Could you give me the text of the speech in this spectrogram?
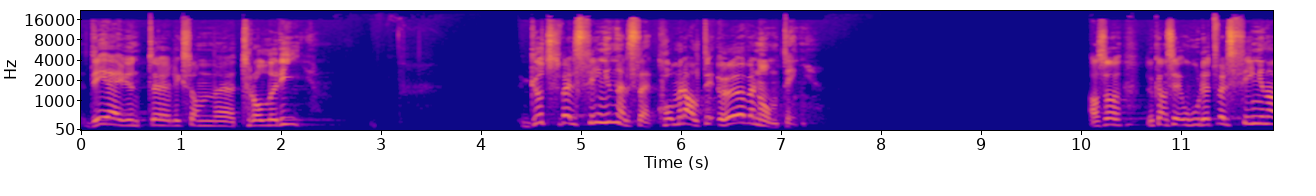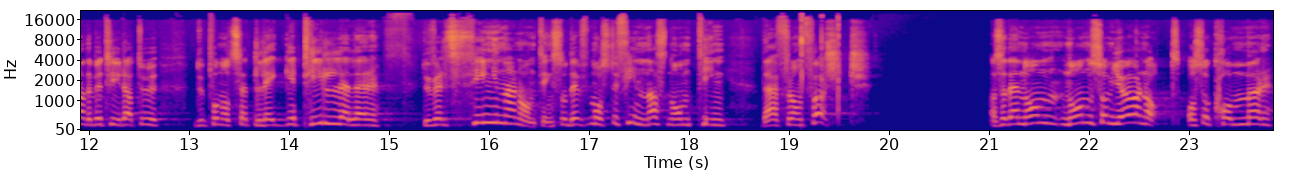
det är ju inte liksom eh, trolleri. Guds välsignelse kommer alltid över någonting. Alltså, du kan säga ordet välsignad det betyder att du, du på något sätt lägger till eller du välsignar någonting. Så det måste finnas någonting därifrån först. Alltså det är någon, någon som gör något och så kommer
